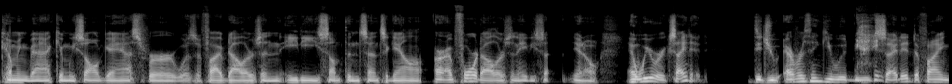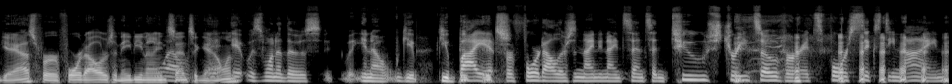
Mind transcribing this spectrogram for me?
coming back and we saw gas for, was it $5.80 something cents a gallon or $4.80, you know, and we were excited did you ever think you would be excited to find gas for four dollars and eighty nine cents well, a gallon? It, it, was one of those, you know, you you buy it, it for four dollars and ninety nine cents, and two streets over, it's four sixty nine.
